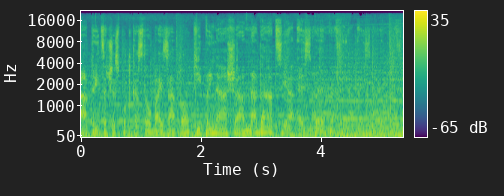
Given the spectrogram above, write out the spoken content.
a 36 podcastov by ZAPO ti prináša nadácia SPP.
